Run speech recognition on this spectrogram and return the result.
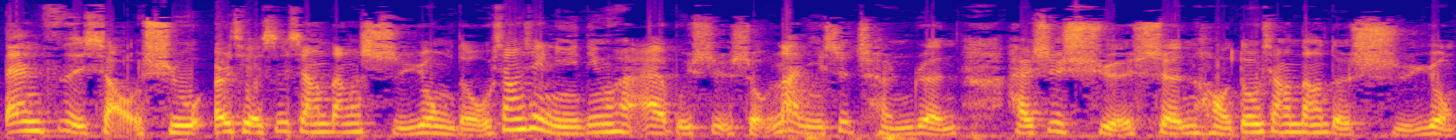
单字小书，而且是相当实用的，我相信你一定会爱不释手。那你是成人还是学生哈，都相当的实用。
